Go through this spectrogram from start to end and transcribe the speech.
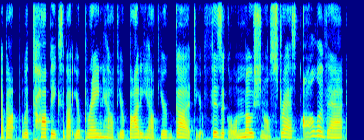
about with topics about your brain health, your body health, your gut, your physical, emotional, stress, all of that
